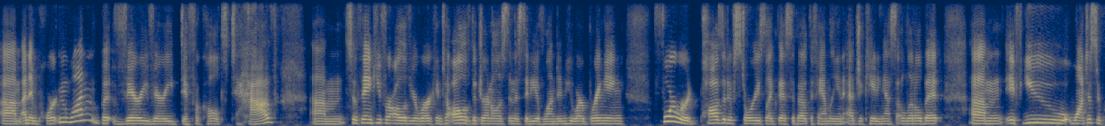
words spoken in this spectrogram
um, an important one, but very, very difficult to have. Um, so, thank you for all of your work and to all of the journalists in the City of London who are bringing forward positive stories like this about the family and educating us a little bit. Um, if you want to su-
